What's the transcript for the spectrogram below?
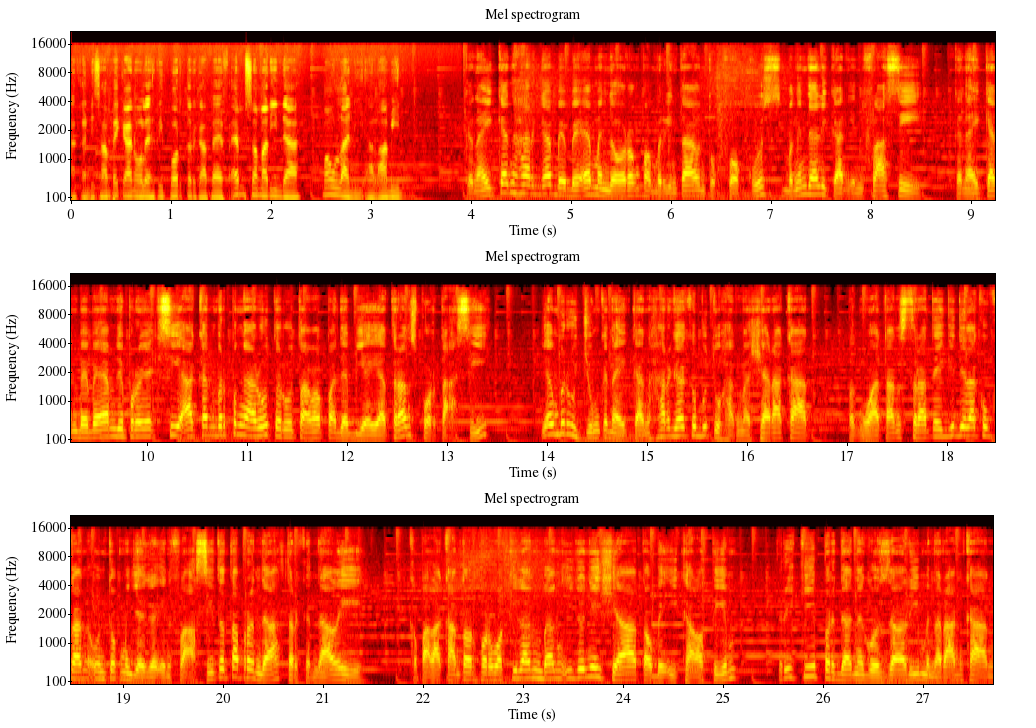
akan disampaikan oleh reporter KPFM Samarinda, Maulani Alamin. Kenaikan harga BBM mendorong pemerintah untuk fokus mengendalikan inflasi. Kenaikan BBM diproyeksi akan berpengaruh terutama pada biaya transportasi yang berujung kenaikan harga kebutuhan masyarakat. Penguatan strategi dilakukan untuk menjaga inflasi tetap rendah terkendali. Kepala Kantor Perwakilan Bank Indonesia atau BI Kaltim, Riki Perdana Gozali menerangkan,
